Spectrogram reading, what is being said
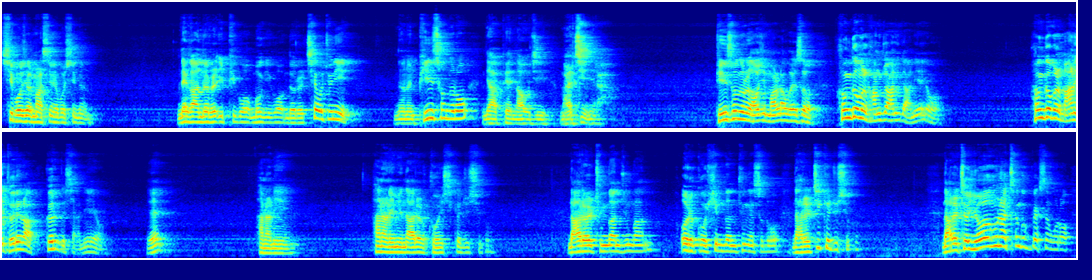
15절 말씀해 보시면 내가 너를 입히고 먹이고 너를 채워주니 너는 빈손으로 내 앞에 나오지 말지니라. 빈손으로 나오지 말라고 해서 헌금을 강조하는 게 아니에요. 헌금을 많이 드려라 그런 뜻이 아니에요. 예? 하나님, 하나님이 나를 구원시켜 주시고 나를 중간중간 어렵고 힘든 중에서도 나를 지켜 주시고 나를 저 영원한 천국 백성으로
